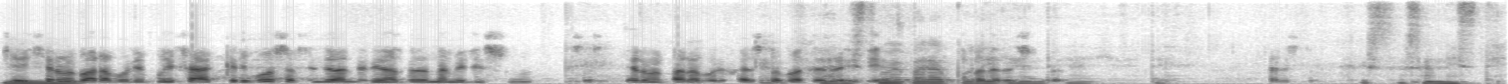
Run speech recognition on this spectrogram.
Και mm. χαίρομαι πάρα πολύ που είχα ακριβώς αυτή την δυνατότητα να μιλήσουμε. Σας χαίρομαι πάρα πολύ. Ευχαριστώ, Πατέρα. Ευχαριστούμε πάρα πολύ. Ευχαριστώ. Ανέστη.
